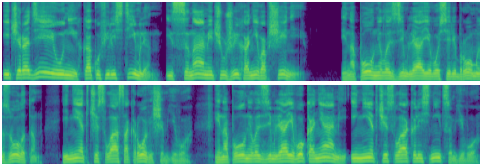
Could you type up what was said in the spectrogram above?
и чародеи у них, как у филистимлян, и с сынами чужих они в общении. И наполнилась земля его серебром и золотом, и нет числа сокровищем его. И наполнилась земля его конями, и нет числа колесницам его.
